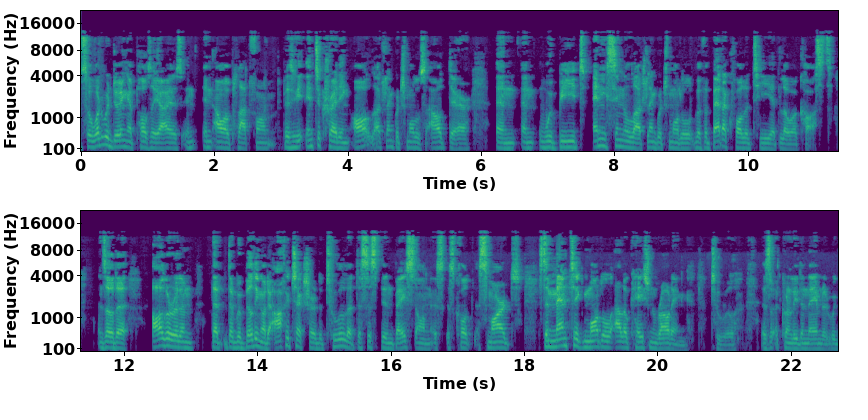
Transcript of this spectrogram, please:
so what we're doing at Pulze AI is in, in our platform, basically integrating all large language models out there, and and we beat any single large language model with a better quality at lower costs. And so the algorithm that, that we're building or the architecture, the tool that this has been based on is, is called smart semantic model allocation routing tool is currently the name that we're,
